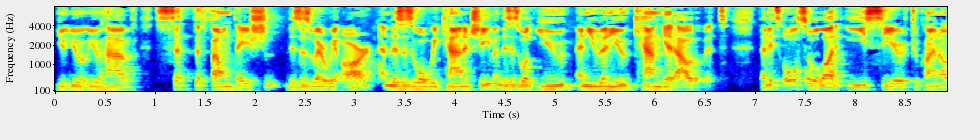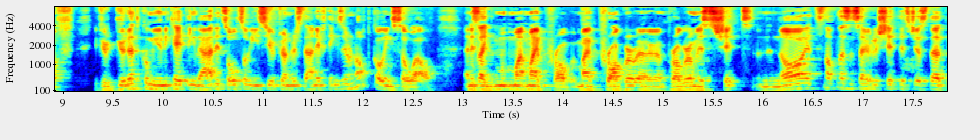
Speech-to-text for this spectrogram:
you you have set the foundation. This is where we are, and this is what we can achieve, and this is what you and you and you can get out of it. Then it's also a lot easier to kind of if you're good at communicating that, it's also easier to understand if things are not going so well. And it's like my my, prog- my program uh, program is shit. No, it's not necessarily shit. It's just that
